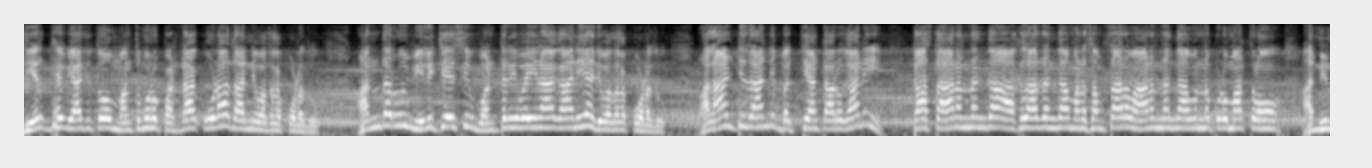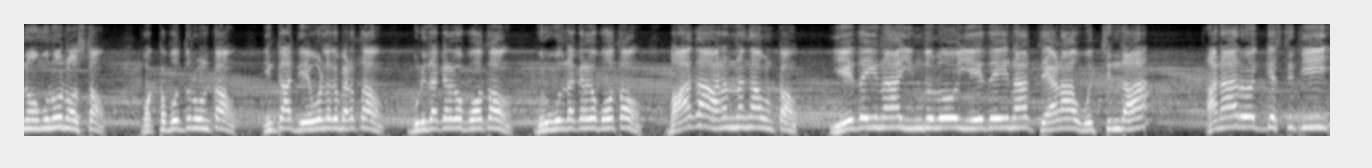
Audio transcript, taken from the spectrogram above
దీర్ఘ వ్యాధితో మంత్రమును పడ్డా కూడా దాన్ని వదలకూడదు. అందరూ వెలిచేసి ఒంటరివైనా కానీ అది వదలకూడదు. అలాంటి దాన్ని భక్తి అంటారు కానీ కాస్త ఆనందంగా ఆహ్లాదంగా మన సంసారం ఆనందంగా ఉన్నప్పుడు మాత్రం అన్ని నోములు నోస్తాం. ఒక్క పొద్దులు ఉంటాం. ఇంకా దేవుళ్ళకు పెడతాం. గుడి దగ్గరకు పోతాం. గురువుల దగ్గరకు పోతాం. బాగా ఆనందంగా ఉంటాం. ఏదైనా ఇందులో ఏదైనా తేడా వచ్చిందా? అనారోగ్య స్థితి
